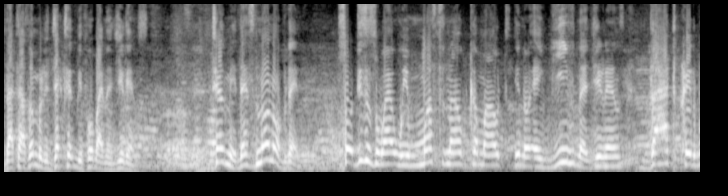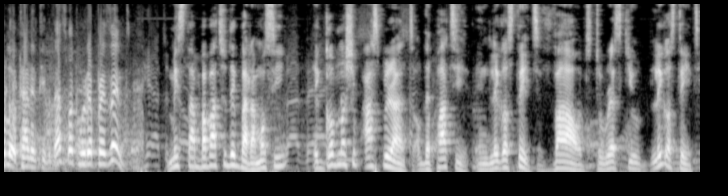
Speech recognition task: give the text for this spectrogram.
that has not been rejected before by Nigerians. Tell me, there's none of them. So this is why we must now come out, you know, and give Nigerians that credible alternative. That's what we represent. Mr. Babatunde Gbadamosi, a governorship aspirant of the party in Lagos State, vowed to rescue Lagos State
